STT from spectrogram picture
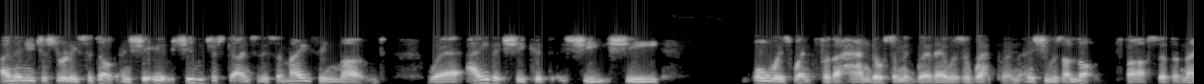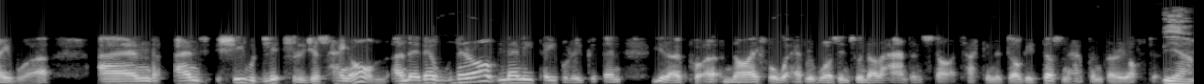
And then you just release a dog, and she it, she would just go into this amazing mode where a that she could she she always went for the hand or something where there was a weapon, and she was a lot faster than they were. And and she would literally just hang on, and there, there there aren't many people who could then you know put a knife or whatever it was into another hand and start attacking the dog. It doesn't happen very often, yeah,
